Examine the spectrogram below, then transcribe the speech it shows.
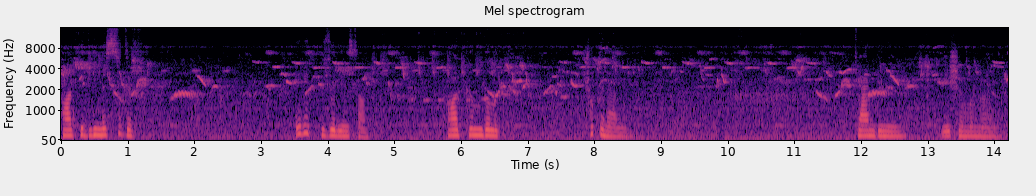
fark edilmesidir. Evet güzel insan. Farkındalık çok önemli. Kendinin, yaşamının,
